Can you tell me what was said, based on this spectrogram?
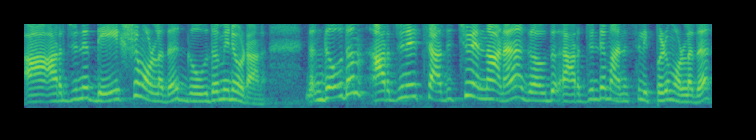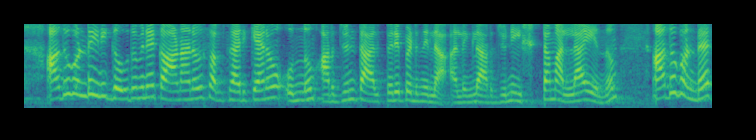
അർജുന് ദേഷ്യമുള്ളത് ഗൗതമിനോടാണ്. ഗൗതം അർജുനെ ചതിച്ചു എന്നാണ് ഗൗത അർജുന്റെ മനസ്സിൽ ഇപ്പോഴും ഉള്ളത്. അതുകൊണ്ട് ഇനി ഗൗതമിനെ കാണാനോ സംസാരിക്കാനോ ഒന്നും അർജുൻ താല്പര്യപ്പെടുന്നില്ല. അല്ലെങ്കിൽ അർജുന് ഇഷ്ടമല്ല എന്നും. അതുകൊണ്ട്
